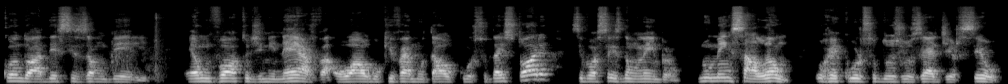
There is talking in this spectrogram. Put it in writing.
quando a decisão dele é um voto de Minerva ou algo que vai mudar o curso da história. Se vocês não lembram, no mensalão o recurso do José Dirceu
